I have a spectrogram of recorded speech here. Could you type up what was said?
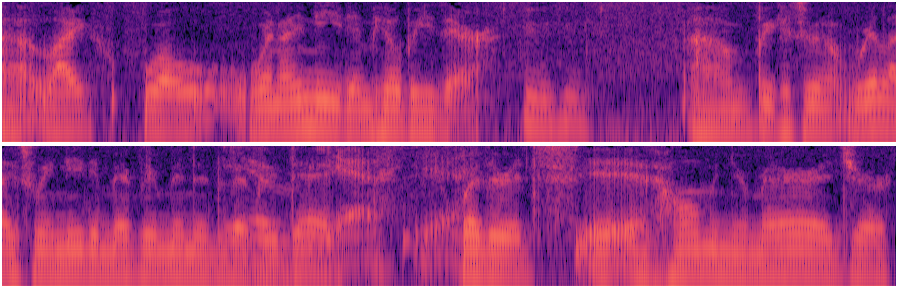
Uh, like, well, when I need him, he'll be there, Mm-hmm. um, because we don't realize we need him every minute of every day. Yeah, yeah. Whether it's at home in your marriage, or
